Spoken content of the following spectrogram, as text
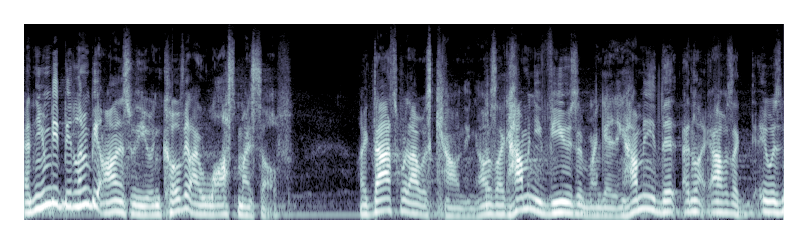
And let me, be, let me be honest with you. In COVID, I lost myself. Like that's what I was counting. I was like, how many views am I getting? How many? And like, I was like, it was.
